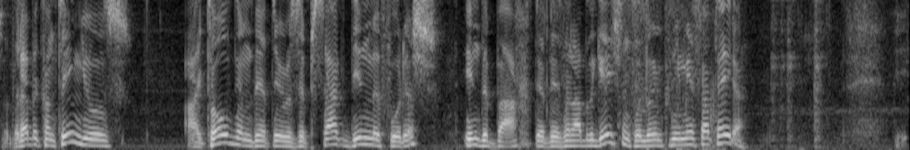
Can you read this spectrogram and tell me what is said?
So the Rebbe continues, I told him that there is a psak din mefurash in the Bach, that there's an obligation to learn Pnimius HaTorah. He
